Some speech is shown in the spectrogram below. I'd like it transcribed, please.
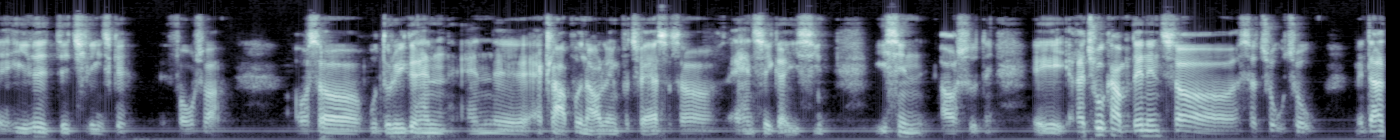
øh, hele det chilenske forsvar. Og så Rodrigo, han, han øh, er klar på en aflevering på tværs, og så er han sikker i sin, i sin afslutning. Øh, returkampen, den endte så, så 2-2, men der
